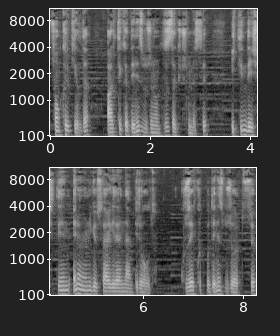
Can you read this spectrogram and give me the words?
son 40 yılda Arktika deniz buzunun hızla küçülmesi iklim değişikliğinin en önemli göstergelerinden biri oldu. Kuzey Kutbu deniz buzu örtüsü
